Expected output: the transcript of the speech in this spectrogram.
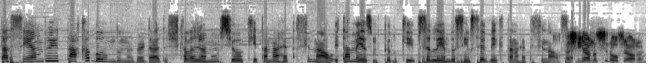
Tá sendo e tá acabando, na verdade. Acho que ela já anunciou que tá na reta final. E tá mesmo, pelo que você lendo assim, você vê que tá na reta final. sabe? Acho que já anunciou o final, né?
